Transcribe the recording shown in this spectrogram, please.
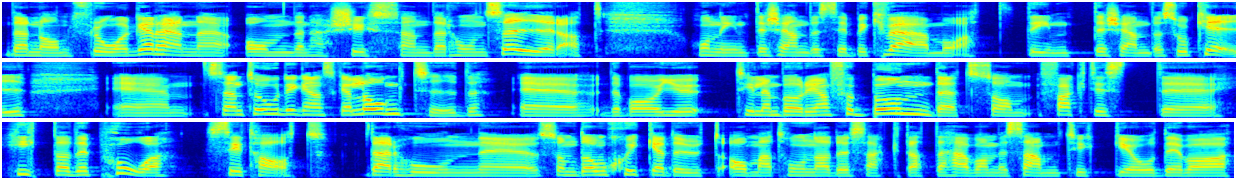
där någon frågar henne om den här kyssen där hon säger att hon inte kände sig bekväm och att det inte kändes okej. Okay. Eh, sen tog det ganska lång tid. Eh, det var ju till en början förbundet som faktiskt eh, hittade på citat där hon, eh, som de skickade ut om att hon hade sagt att det här var med samtycke och det var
